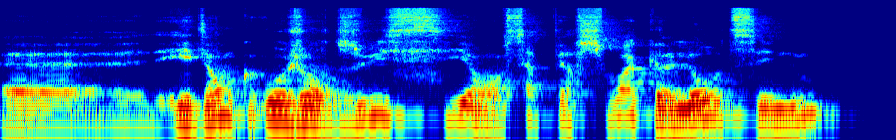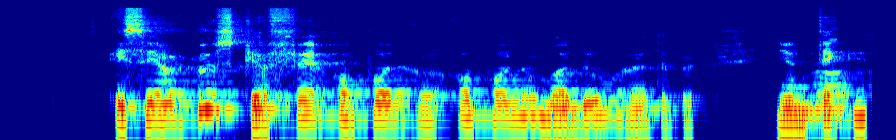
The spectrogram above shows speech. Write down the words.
Euh, et donc, aujourd'hui, si on s'aperçoit que l'autre, c'est nous, et c'est un peu ce que fait Opono Modo, il y a une technique.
